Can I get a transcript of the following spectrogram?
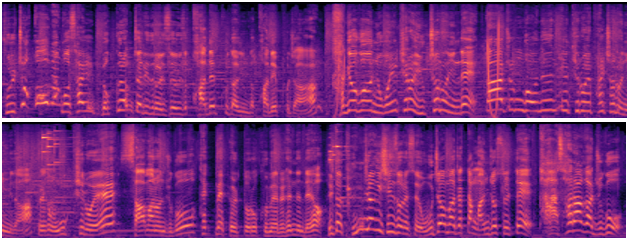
굴 조그만 거 살 몇 그램짜리 들어있어요. 그래서 과대 포장입니다. 과대 포장. 가격은 요거 1kg에 6,000원인데 까준 거는 1kg에 8,000원입니다. 그래서 5kg에 4만 원 주고 택배 별도로 구매를 했는데요. 일단 굉장히 신선했어요. 오자마자 딱 만졌을 때 다 살아가지고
